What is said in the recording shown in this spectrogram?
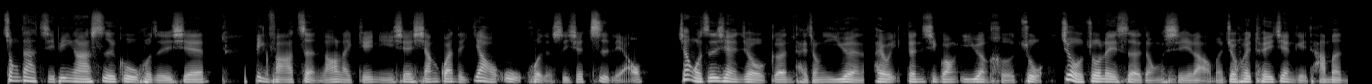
重大疾病啊、事故或者一些并发症，然后来给你一些相关的药物或者是一些治疗。像我之前就有跟台中医院，还有跟星光医院合作，就有做类似的东西啦。我们就会推荐给他们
